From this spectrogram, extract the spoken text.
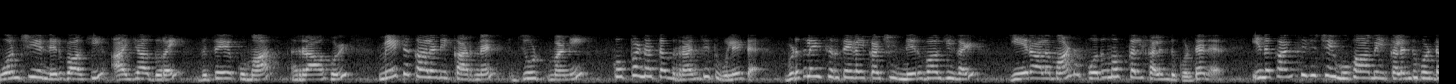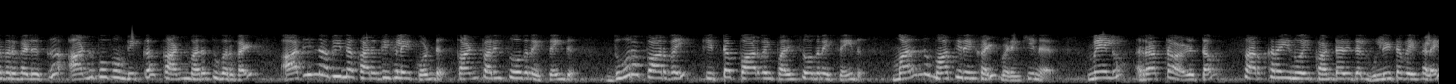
ஒன்றிய நிர்வாகி ஐயாதுரை விஜயகுமார் ராகுல் மேட்டுக்காலனி கர்ணன் ஜூட் மணி குப்பநத்தம் ரஞ்சித் உள்ளிட்ட விடுதலை சிறுத்தைகள் கட்சி நிர்வாகிகள் ஏராளமான பொதுமக்கள் கலந்து கொண்டனர். இந்த கண் சிகிச்சை முகாமில் கலந்து கொண்டவர்களுக்கு அனுபவம் மிக்க கண் மருத்துவர்கள் அதிநவீன கருவிகளை கொண்டு கண் பரிசோதனை செய்து தூர பார்வை கிட்ட பார்வை பரிசோதனை செய்து மருந்து மாத்திரைகள் வழங்கினர். மேலும் ரத்த அழுத்தம் சர்க்கரை நோய் கண்டறிதல் உள்ளிட்டவைகளை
